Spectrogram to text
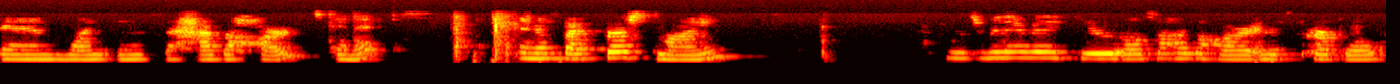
and one is that has a heart in it, and it's my first line. It's really really cute. Also has a heart, and it's purple.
